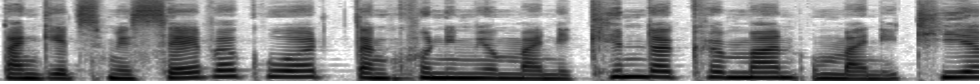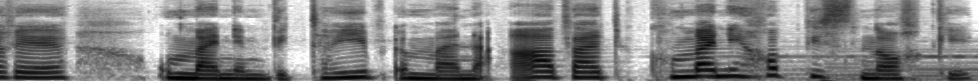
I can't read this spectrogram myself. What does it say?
dann geht es mir selber gut, dann kann ich mich um meine Kinder kümmern, um meine Tiere, um meinen Betrieb, um meine Arbeit, kann meine Hobbys nachgehen.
